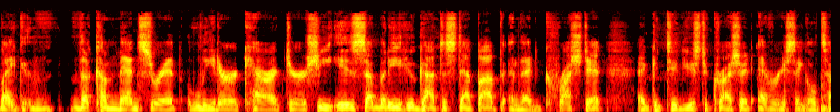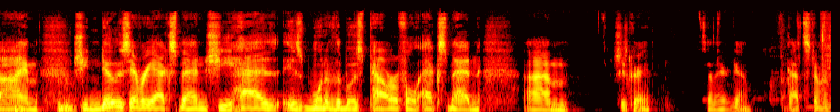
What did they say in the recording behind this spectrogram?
like the commensurate leader character. She is somebody who got to step up and then crushed it and continues to crush it every single time. She knows every X Men. She has is one of the most powerful X Men. Um, she's great. So there you go. Got Storm.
